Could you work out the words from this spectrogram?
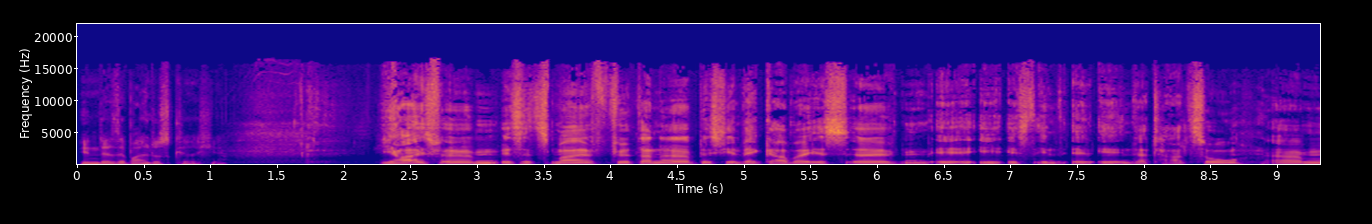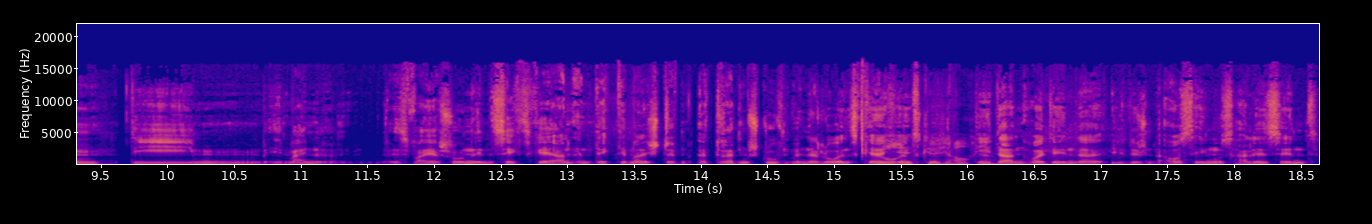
in der Sebalduskirche. Ja, es ähm, ist jetzt mal, führt dann ein bisschen weg, aber ist, äh, äh ist in, äh, in der Tat so. Ähm, die, ich meine, es war ja schon in den 60er Jahren entdeckte man äh, Treppenstufen in der Lorenzkirche, Lorenzkirche auch, die ja. dann heute in der jüdischen Aushängungshalle sind.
